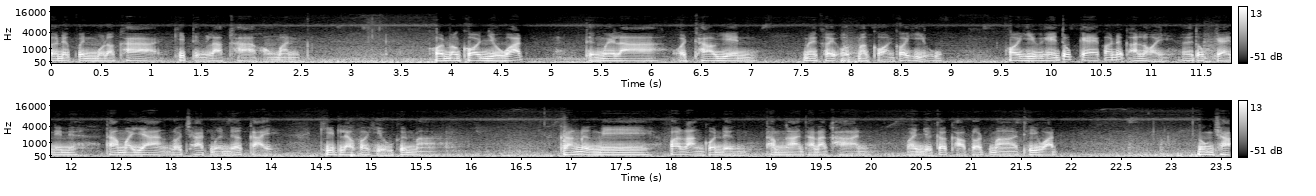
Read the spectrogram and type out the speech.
ก็นึกเป็นมูลค่าคิดถึงราคาของมัน คนบางคนอยู่วัดถึงเวลาอดข้าวเย็น ไม่เคยอดมาก่อนก็หิว พอหิวเห็นตุ๊กแกก็นึกอร่อยเออตุ๊กแกนี่เนี่ยถ้ามาย่างรสชาติเหมือนเนื้อไก่ คิดแล้วก็หิวขึ้นมา ครั้งหนึ่งมีฝรั่งคนหนึ่งทำงานธนาคาร วันหยุดก็ขับรถมาที่วัดรุ่งเช้า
